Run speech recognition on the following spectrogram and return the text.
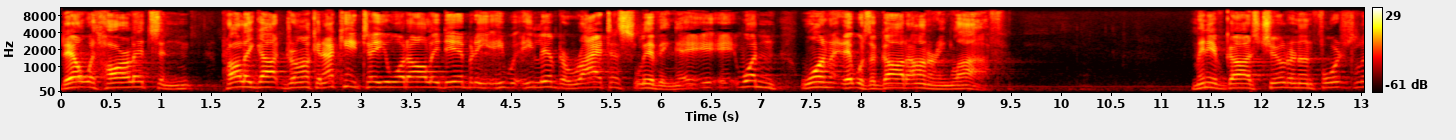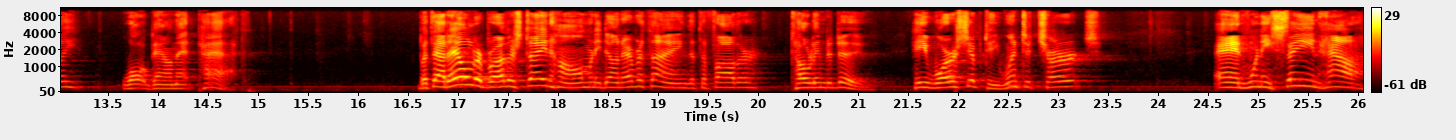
dealt with harlots and probably got drunk. And I can't tell you what all he did, but he, he, he lived a riotous living. It, it wasn't one that was a God honoring life. Many of God's children, unfortunately, walk down that path. But that elder brother stayed home and he done everything that the father told him to do. He worshiped, he went to church, and when he seen how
